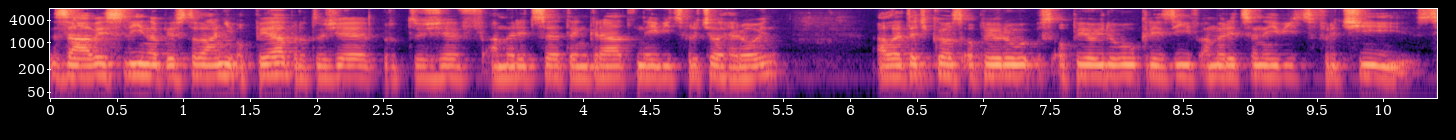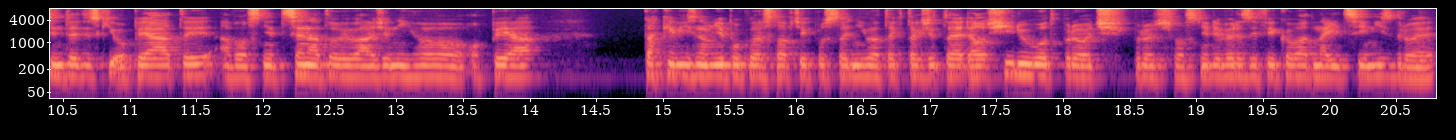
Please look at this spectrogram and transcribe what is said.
závislí na pěstování opia, protože, protože v Americe tenkrát nejvíc frčel heroin, ale teď s, s opioidovou krizí v Americe nejvíc frčí syntetické opiáty a vlastně cena toho vyváženého opia taky významně poklesla v těch posledních letech, takže to je další důvod, proč, proč vlastně diverzifikovat, najít si jiný zdroje.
